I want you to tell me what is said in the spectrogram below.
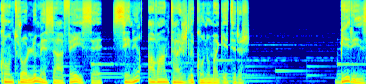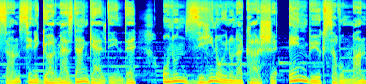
Kontrollü mesafe ise seni avantajlı konuma getirir. Bir insan seni görmezden geldiğinde onun zihin oyununa karşı en büyük savunman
